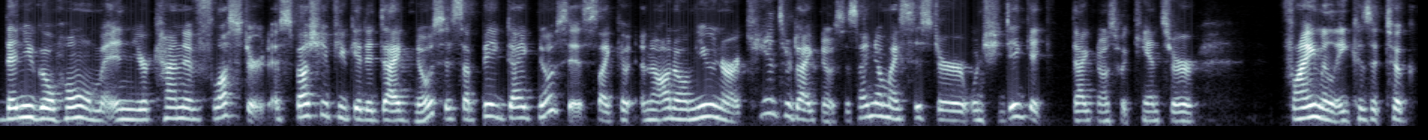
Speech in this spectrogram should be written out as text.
then you go home and you're kind of flustered, especially if you get a diagnosis, a big diagnosis like an autoimmune or a cancer diagnosis. I know my sister, when she did get diagnosed with cancer, finally, because it took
